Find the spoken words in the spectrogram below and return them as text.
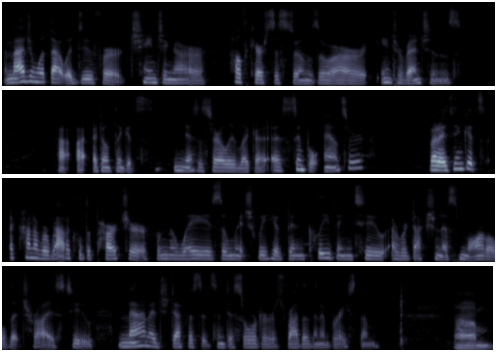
Imagine what that would do for changing our healthcare systems or our interventions. I, I don't think it's necessarily like a, a simple answer, but I think it's a kind of a radical departure from the ways in which we have been cleaving to a reductionist model that tries to manage deficits and disorders rather than embrace them. Um,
